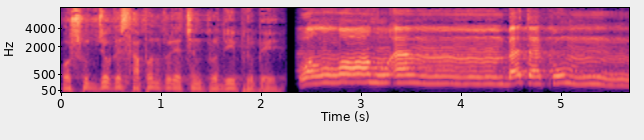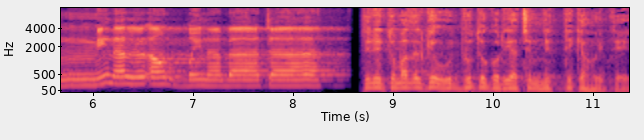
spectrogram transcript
ও সূর্যকে স্থাপন করিয়াছেন প্রদীপ রূপে। তিনি তোমাদেরকে উদ্ভূত করিয়াছেন মৃত্তিকা হইতে।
